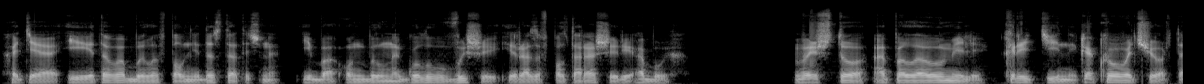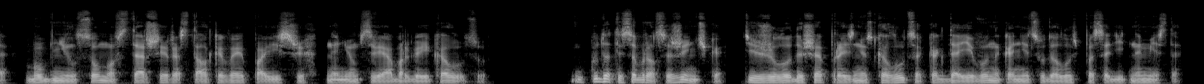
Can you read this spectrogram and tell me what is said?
Хотя и этого было вполне достаточно, ибо он был на голову выше и раза в полтора шире обоих. «Вы что, ополоумели? Кретины, какого черта?» – бубнил Сомов-старший, расталкивая повисших на нем Свяборга и Калуцу. «Куда ты собрался, Женечка?» – тяжело дыша произнес Калуца, когда его, наконец, удалось посадить на место.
